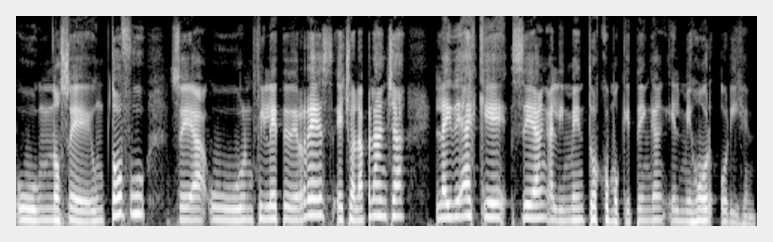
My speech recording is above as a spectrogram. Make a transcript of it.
un, no sé, un tofu, sea un filete de res hecho a la plancha. La idea es que sean alimentos como que tengan el mejor origen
